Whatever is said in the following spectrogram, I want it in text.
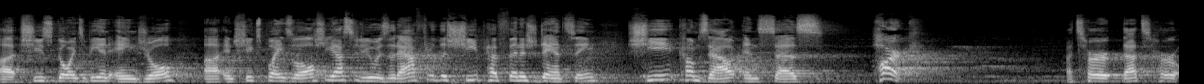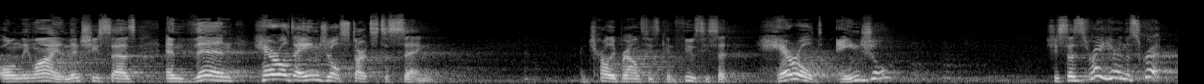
Uh, she's going to be an angel, uh, and she explains that all she has to do is that after the sheep have finished dancing, she comes out and says, Hark! That's her, that's her only line. And then she says, and then Herald Angel starts to sing. And Charlie Brown sees confused. He said, Herald Angel? She says, it's right here in the script.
